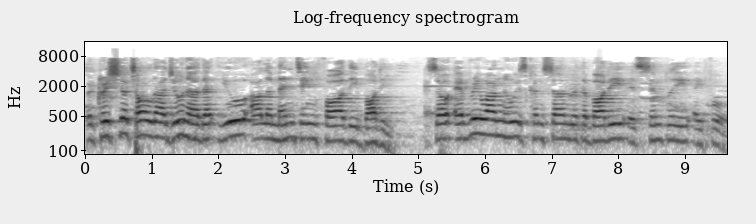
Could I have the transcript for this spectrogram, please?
But Krishna told Arjuna that you are lamenting for the body. So everyone who is concerned with the body is simply a fool.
